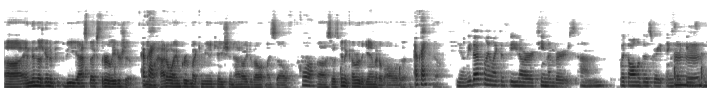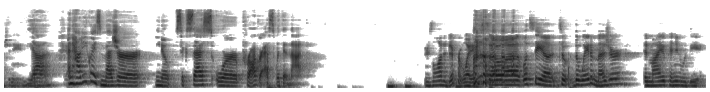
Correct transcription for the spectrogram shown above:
Uh, and then there's going to be aspects that are leadership. You Okay. know, how do I improve my communication? How do I develop myself? Cool. Uh, so it's going to cover the gamut of all of it. Okay. Yeah, we definitely like to feed our team members um, with all of those great things like he was mentioning. Yeah. And how do you guys measure, you know, success or progress within that? There's a lot of different ways. So uh, let's see. Uh, so the way to measure, in my opinion, would be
